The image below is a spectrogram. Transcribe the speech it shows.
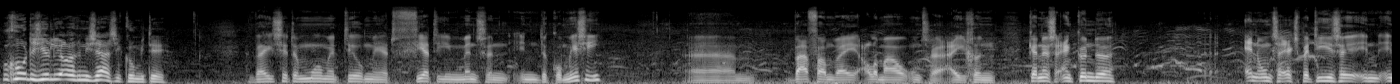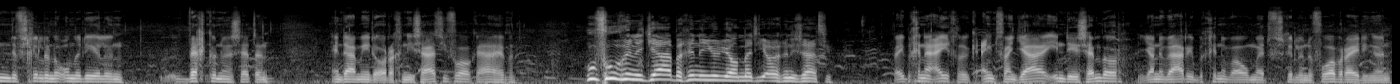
Hoe groot is jullie organisatiecomité? Wij zitten momenteel met 14 mensen in de commissie. Ehm, waarvan wij allemaal onze eigen kennis en kunde en onze expertise in, in de verschillende onderdelen weg kunnen zetten. En daarmee de organisatie voor elkaar hebben. Hoe vroeg in het jaar beginnen jullie al met die organisatie? Wij beginnen eigenlijk eind van het jaar, in december, januari beginnen we al met verschillende voorbereidingen.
